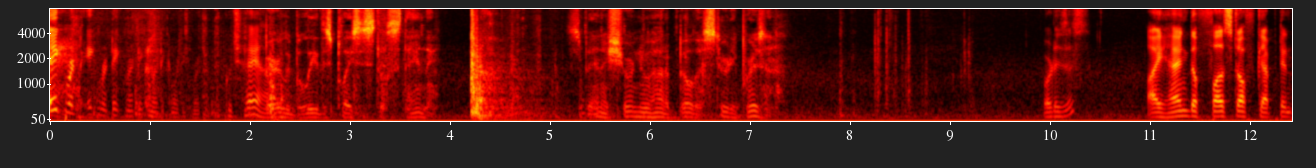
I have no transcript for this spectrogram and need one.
एक मिनट एक मिनट एक मिनट एक मिनट एक मिनट एक मिनट कुछ है यहाँ Barely believe this place is still standing. Spanish sure knew how to build a sturdy prison. व्हाट इज दिस आई हैंग द फर्स्ट ऑफ कैप्टन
